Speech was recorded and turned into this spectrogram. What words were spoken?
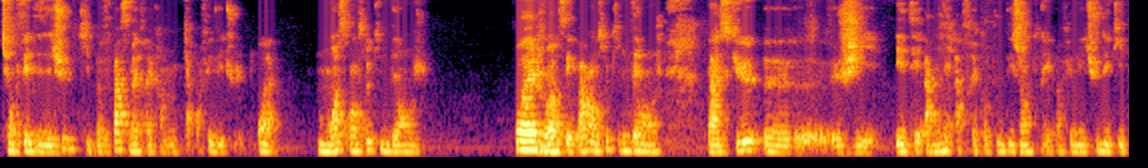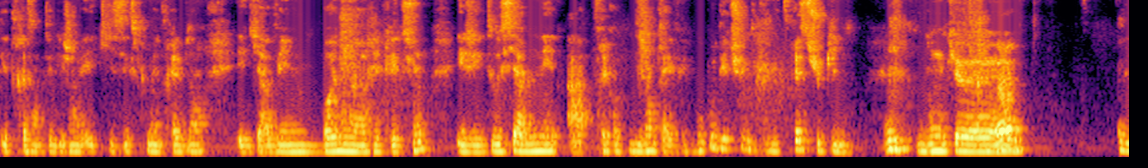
qui ont fait des études qui peuvent pas se mettre avec un mec qui a pas fait d'études. Ouais. Moi, c'est un truc qui me dérange. Ouais, je vois. C'est pas un truc qui me dérange. Parce que euh, j'ai été amené à fréquenter des gens qui n'avaient pas fait d'études et qui étaient très intelligents et qui s'exprimaient très bien et qui avaient une bonne euh, réflexion. Et j'ai été aussi amené à fréquenter des gens qui avaient fait beaucoup d'études et qui étaient très stupides. Donc, euh, Ouais.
